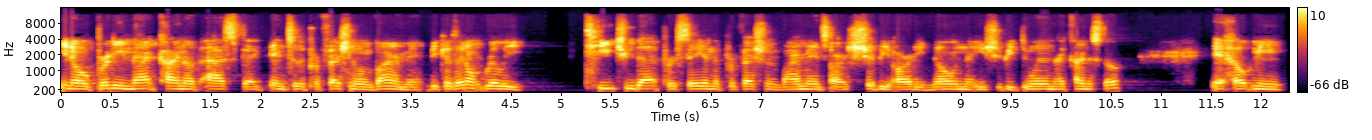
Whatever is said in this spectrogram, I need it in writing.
you know, bringing that kind of aspect into the professional environment because they don't really teach you that per se in the professional environments or should be already known that you should be doing that kind of stuff. It helped me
